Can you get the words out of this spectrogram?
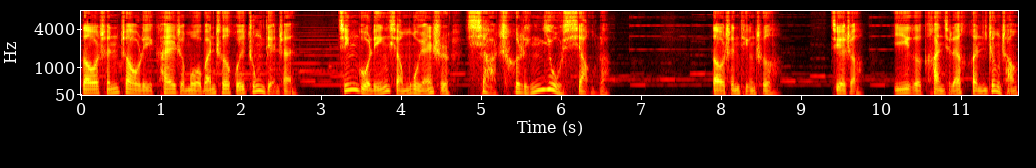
老陈照例开着末班车回终点站，经过铃响墓园时，下车铃又响了。老陈停车，接着，一个看起来很正常，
